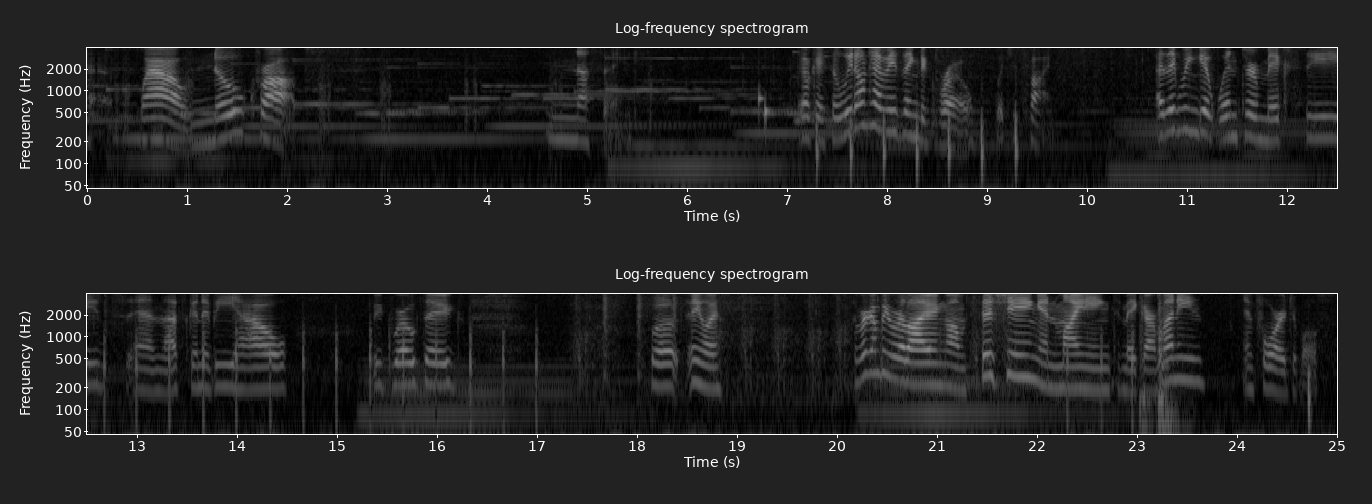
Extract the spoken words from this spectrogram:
have? Wow, no crops. Nothing. Okay, so we don't have anything to grow, which is fine. I think we can get winter mixed seeds, and that's going to be how we grow things. But anyway, so we're going to be relying on fishing and mining to make our money and forageables.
